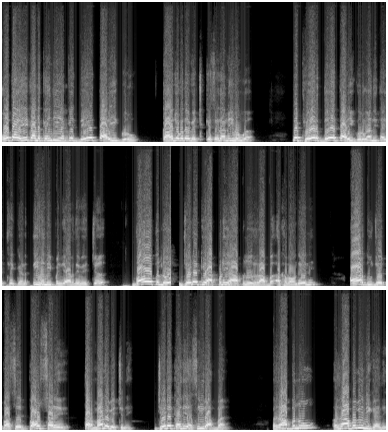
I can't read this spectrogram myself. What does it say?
ਉਹ ਤਾਂ ਇਹ ਗੱਲ ਕਹਿੰਦੀ ਹੈ ਕਿ ਦੇਹਧਾਰੀ ਗੁਰੂ ਕਲਯੁਗ ਦੇ ਵਿੱਚ ਕਿਸੇ ਦਾ ਨਹੀਂ ਹੋਊਗਾ। ਤੇ ਫਿਰ ਦੇਹਧਾਰੀ ਗੁਰੂਆਂ ਦੀ ਤਾਂ ਇੱਥੇ ਗਿਣਤੀ ਹੈ ਨਹੀਂ ਪੰਜਾਬ ਦੇ ਵਿੱਚ। ਬਹੁਤ ਲੋਕ ਜਿਹੜੇ ਕਿ ਆਪਣੇ ਆਪ ਨੂੰ ਰੱਬ ਅਖਵਾਉਂਦੇ ਨੇ ਔਰ ਦੂਜੇ ਪਾਸੇ ਬਹੁਤ ਸਾਰੇ ਧਰਮਾਂ ਦੇ ਵਿੱਚ ਨੇ ਜਿਹੜੇ ਕਹਿੰਦੇ ਅਸੀਂ ਰੱਬ ਹਾਂ। ਰੱਬ ਨੂੰ ਰੱਬ ਵੀ ਨਹੀਂ ਕਹਿੰਦੇ,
